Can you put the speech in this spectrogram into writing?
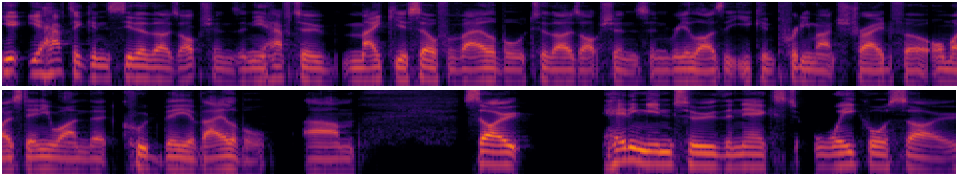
you, you have to consider those options and you have to make yourself available to those options and realize that you can pretty much trade for almost anyone that could be available. Um, so, heading into the next week or so,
